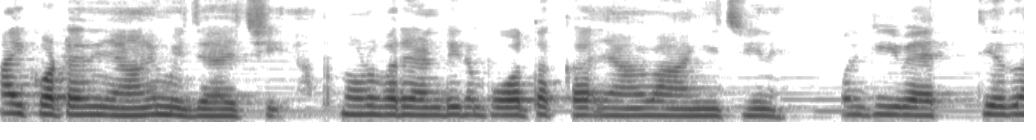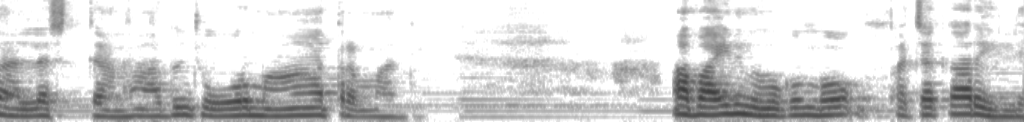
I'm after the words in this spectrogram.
ആയിക്കോട്ടെ എന്ന് ഞാനും വിചാരിച്ചു. അപ്പം എന്നോട് പറയാം രണ്ടിനും പോത്തൊക്കെ ഞാൻ വാങ്ങിച്ചീന്. എനിക്ക് ഈ വരത്തിയത് നല്ല ഇഷ്ടമാണ് അതും ചോറ് മാത്രം മതി. അപ്പോൾ അതിന് നോക്കുമ്പോൾ പച്ചക്കറി ഇല്ല.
